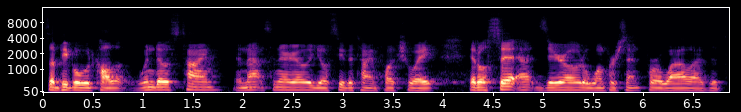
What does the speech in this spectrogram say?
some people would call it Windows time. In that scenario, you'll see the time fluctuate. It'll sit at zero to 1% for a while as it's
